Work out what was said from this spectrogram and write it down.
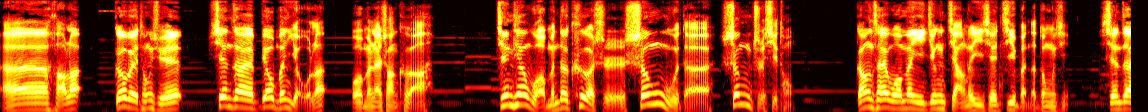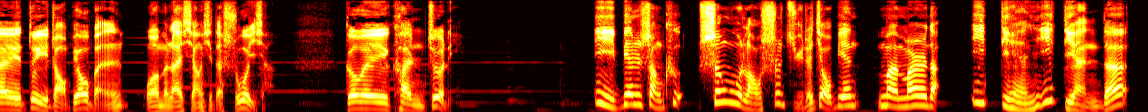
呃，好了，各位同学，现在标本有了，我们来上课啊。今天我们的课是生物的生殖系统。刚才我们已经讲了一些基本的东西，现在对照标本，我们来详细的说一下。各位看这里，一边上课，生物老师举着教鞭，慢慢的一点一点的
